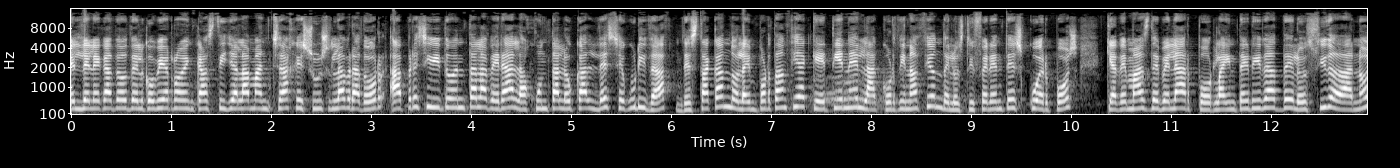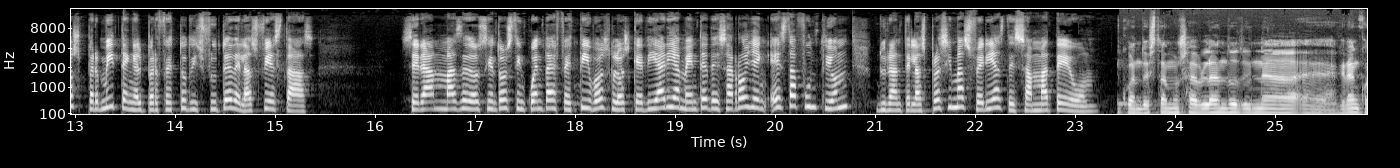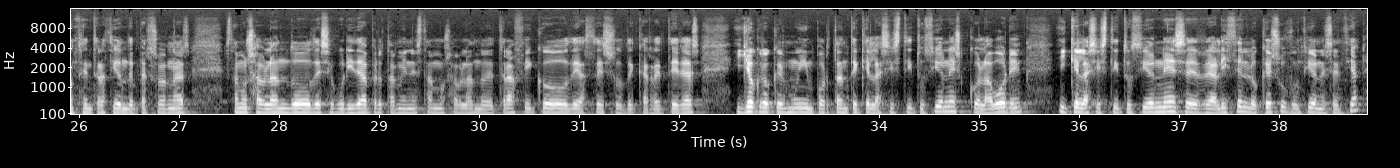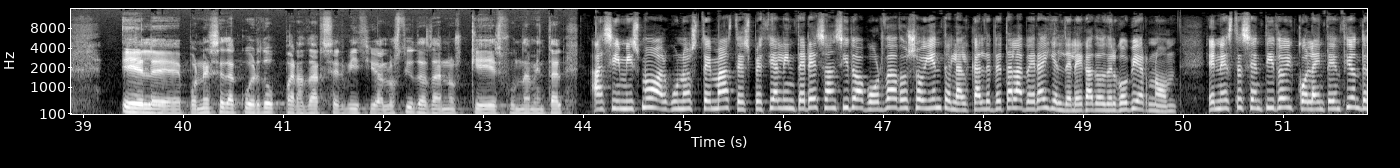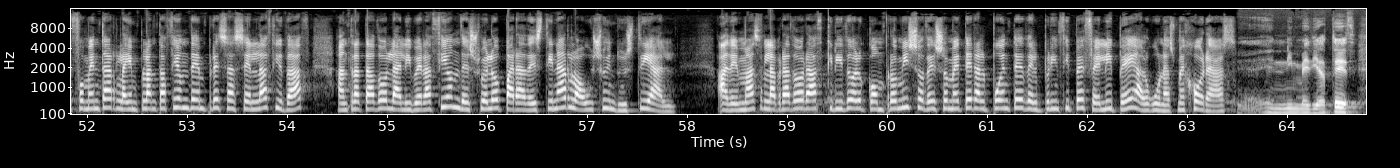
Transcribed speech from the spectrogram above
El delegado del Gobierno en Castilla-La Mancha, Jesús Labrador, ha presidido en Talavera la Junta Local de Seguridad, destacando la importancia que tiene la coordinación de los diferentes cuerpos, que además de velar por la integridad de los ciudadanos, permiten el perfecto disfrute de las fiestas. Serán más de 250 efectivos los que diariamente desarrollen esta función durante las próximas ferias de San Mateo. Cuando estamos hablando de una eh, gran concentración de personas, estamos hablando de seguridad, pero también estamos hablando de tráfico, de acceso de carreteras y yo creo que es muy importante que las instituciones colaboren y que las instituciones eh, realicen lo que es su función esencial, el eh, ponerse de acuerdo para dar servicio a los ciudadanos, que es fundamental. Asimismo, algunos temas de especial interés han sido abordados hoy entre el alcalde de Talavera y el delegado del Gobierno. En este sentido, y con la intención de fomentar la implantación de empresas en la ciudad, han tratado la liberación de suelo para destinarlo a uso industrial. Además, Labrador ha adquirido el compromiso de someter al puente del Príncipe Felipe algunas mejoras. En inmediatez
